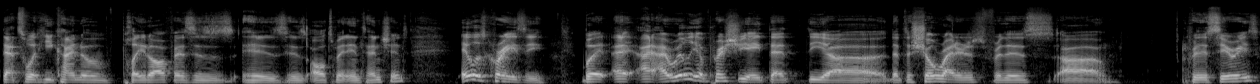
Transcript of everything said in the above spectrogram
that's what he kind of played off as his his his ultimate intentions. It was crazy. But I, I really appreciate that the uh, that the show writers for this uh, for this series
